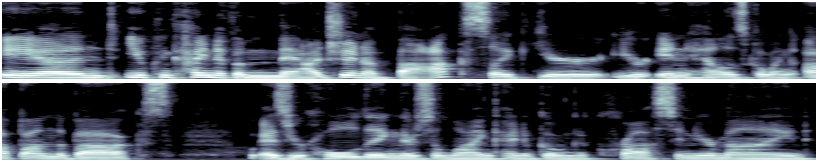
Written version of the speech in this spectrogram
And you can kind of imagine a box, like your your inhale is going up on the box as you're holding, there's a line kind of going across in your mind.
